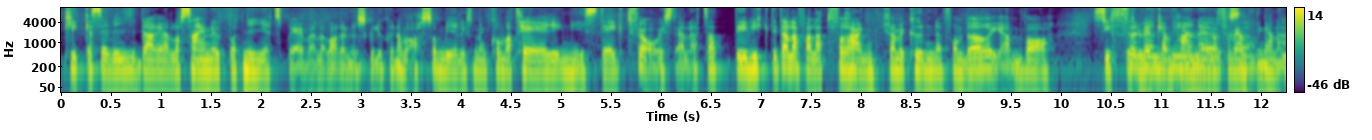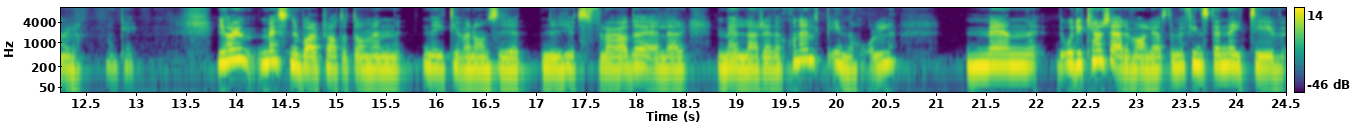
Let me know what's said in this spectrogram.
klicka sig vidare eller signa upp på ett nyhetsbrev eller vad det nu skulle kunna vara som blir liksom en konvertering i steg två istället. Så att det är viktigt i alla fall att förankra med kunden från början vad syftet med kampanjen och förväntningarna är. Mm, okay. Vi har ju mest nu bara pratat om en native annons i ett nyhetsflöde eller mellanredaktionellt innehåll. Men, och det kanske är det vanligaste, men finns det native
